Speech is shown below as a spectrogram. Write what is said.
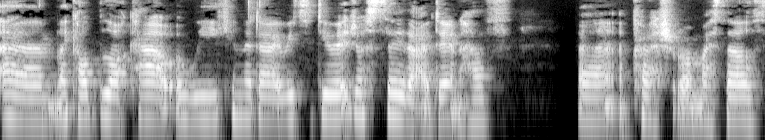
um, like I'll block out a week in the diary to do it just so that I don't have uh, a pressure on myself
